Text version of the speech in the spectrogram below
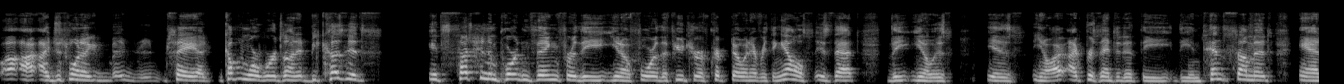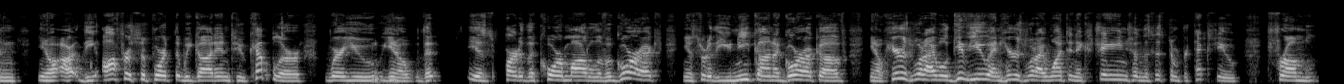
I, I just want to uh, say a couple more words on it because it's, it's such an important thing for the you know for the future of crypto and everything else is that the you know is is you know I, I presented at the the intent summit and you know our, the offer support that we got into Keplr where you mm-hmm. you know that is part of the core model of Agoric, you know, sort of the unique on Agoric of, you know, here's what I will give you and here's what I want in exchange and the system protects you from,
